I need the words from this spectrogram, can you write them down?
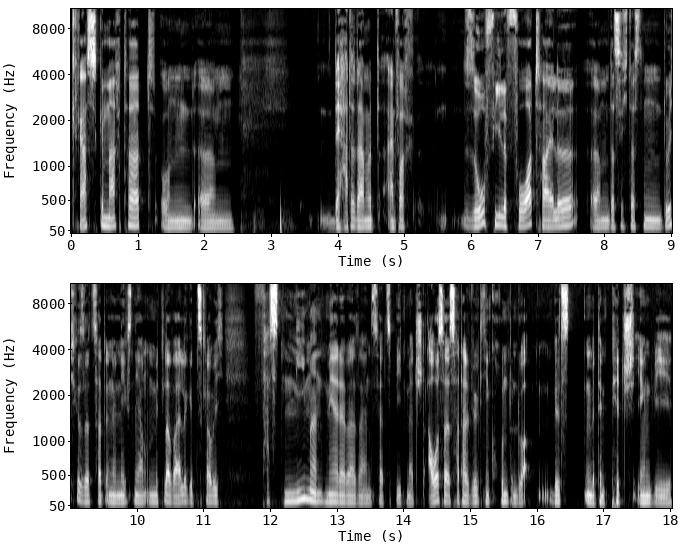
krass gemacht hat und ähm, der hatte damit einfach so viele Vorteile, ähm, dass sich das dann durchgesetzt hat in den nächsten Jahren. Und mittlerweile gibt es, glaube ich, fast niemand mehr, der bei seinen Sets Speed matcht. Außer es hat halt wirklich einen Grund und du willst mit dem Pitch irgendwie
